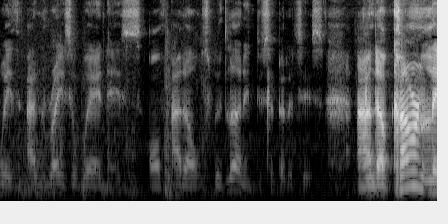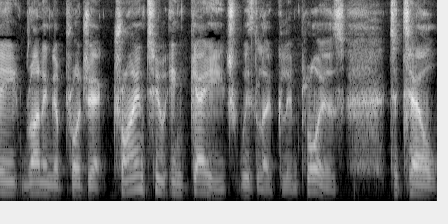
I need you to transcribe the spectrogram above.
with and raise awareness of adults with learning disabilities and are currently running a project trying to engage with local employers to tell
